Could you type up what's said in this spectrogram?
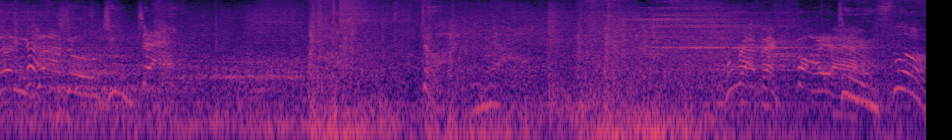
Battle to death! Die now! Rapid fire! Too slow!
